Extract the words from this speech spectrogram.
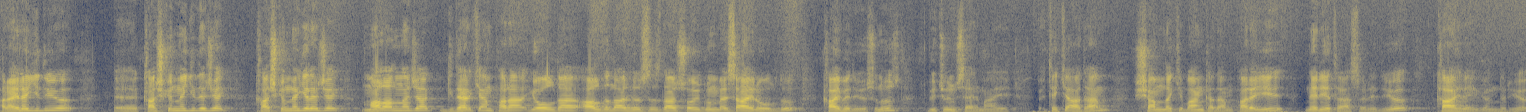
parayla gidiyor, e, gününe gidecek, gününe gelecek, mal alınacak, giderken para yolda aldılar, hırsızlar, soygun vesaire oldu, kaybediyorsunuz bütün sermayeyi. Öteki adam Şam'daki bankadan parayı nereye transfer ediyor? Kahire'ye gönderiyor.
